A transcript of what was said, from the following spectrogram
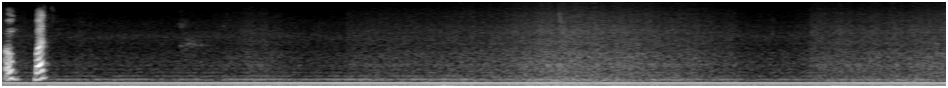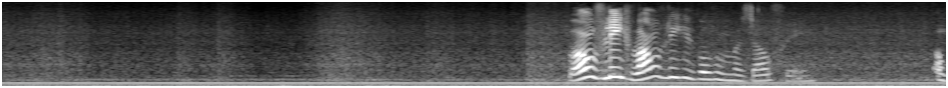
Oh, wat? Waarom vlieg, waarom vlieg ik over mezelf heen? Oh.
